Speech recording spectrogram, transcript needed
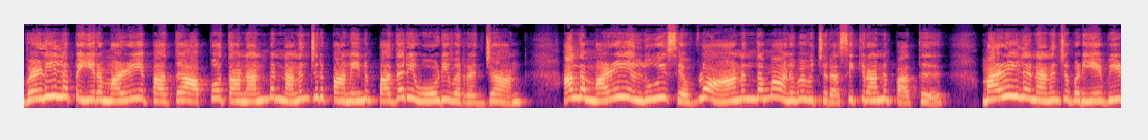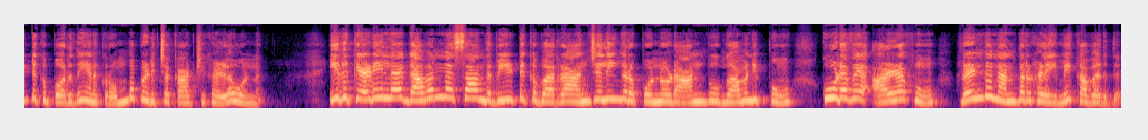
வெளியில பெய்யற மழையை பார்த்து அப்போ தான் நண்பன் நனைஞ்சிருப்பானேன்னு பதறி ஓடி வர்ற ஜான் அந்த மழையை லூயிஸ் எவ்வளோ ஆனந்தமா அனுபவிச்சு ரசிக்கிறான்னு பார்த்து மழையில நனைஞ்சபடியே வீட்டுக்கு போறது எனக்கு ரொம்ப பிடிச்ச காட்சிகள்ல ஒண்ணு. இதுக்கு இடையில கவர்னஸா அந்த வீட்டுக்கு வர்ற அஞ்சலிங்கிற பொண்ணோட அன்பும் கவனிப்பும் கூடவே அழகும் ரெண்டு நண்பர்களையுமே கவருது.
